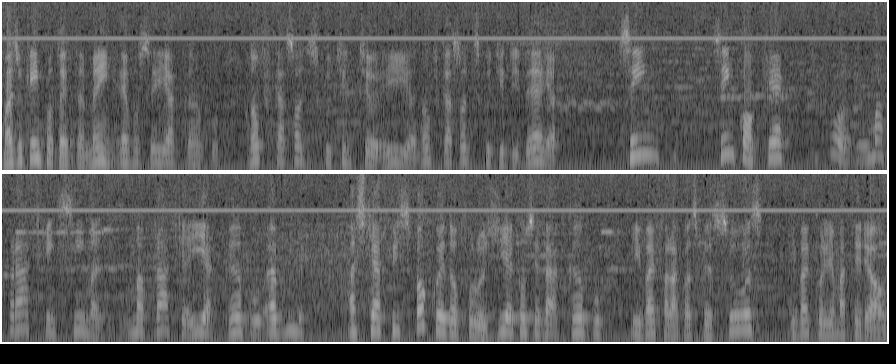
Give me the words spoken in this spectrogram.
Mas o que é importante também é você ir a campo, não ficar só discutindo teoria, não ficar só discutindo ideia, sem, sem qualquer pô, uma prática em cima, uma prática aí a campo. A, acho que a principal coisa da ufologia é quando você vai a campo e vai falar com as pessoas e vai colher material.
